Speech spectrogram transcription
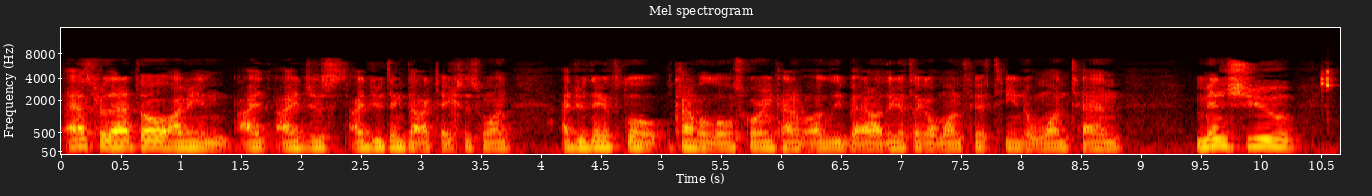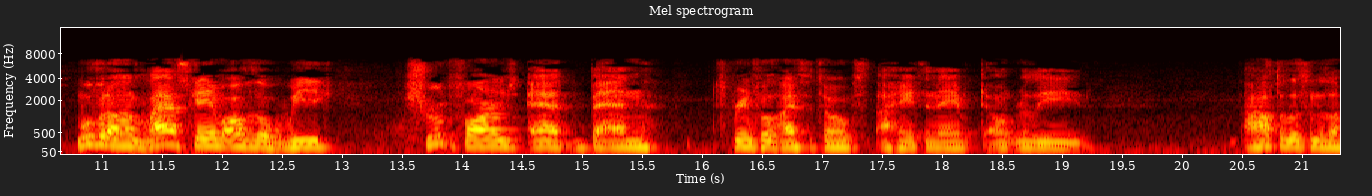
as for that though, I mean, I I just I do think Doc takes this one. I do think it's still kind of a low scoring, kind of ugly battle. I think it's like a 115 to 110. Minshew. Moving on, last game of the week. Schrute Farms at Ben. Springfield Isotopes. I hate the name. Don't really. I have to listen to the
